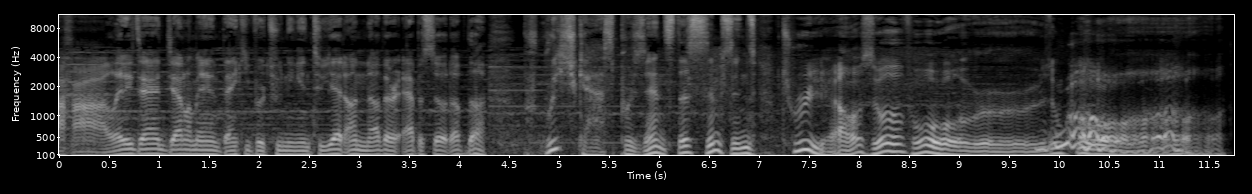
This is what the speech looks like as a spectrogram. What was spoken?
ha ha ha ha ha. Ladies and gentlemen, thank you for tuning in to yet another episode of the Preachcast presents The Simpsons Treehouse of Horrors. Whoa.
